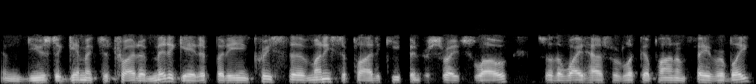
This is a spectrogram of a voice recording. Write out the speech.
and used a gimmick to try to mitigate it, but he increased the money supply to keep interest rates low so the White House would look upon him favorably.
